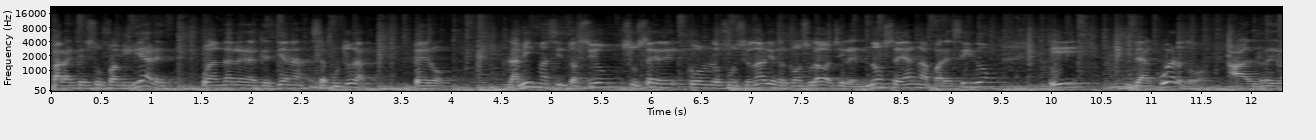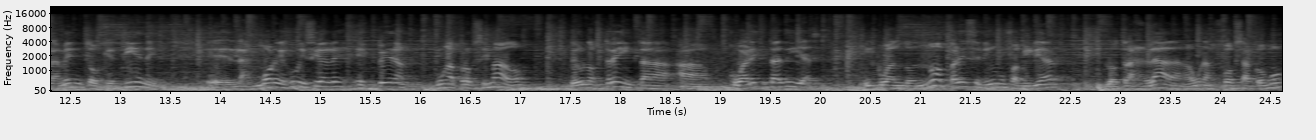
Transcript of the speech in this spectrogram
para que sus familiares puedan darle la cristiana sepultura. Pero la misma situación sucede con los funcionarios del Consulado de Chile. No se han aparecido y de acuerdo al reglamento que tienen eh, las morgues judiciales, esperan un aproximado de unos 30 a 40 días y cuando no aparece ningún familiar, lo trasladan a una fosa común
